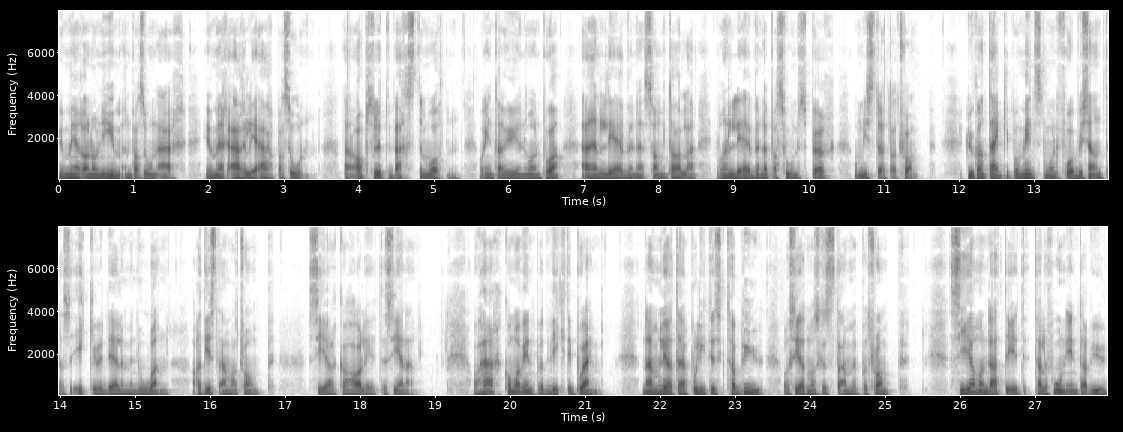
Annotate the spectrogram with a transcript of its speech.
Jo mer anonym en person er, jo mer ærlig er personen. Den absolutt verste måten å intervjue noen på, er en levende samtale hvor en levende person spør om de støtter Trump. Du kan tenke på minst noen få bekjente som ikke vil dele med noen at de stemmer Trump, sier Kahali til CNN. Og her kommer vi inn på et viktig poeng nemlig at det er politisk tabu å si at man skal stemme på Trump. Sier man dette i et telefonintervju,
